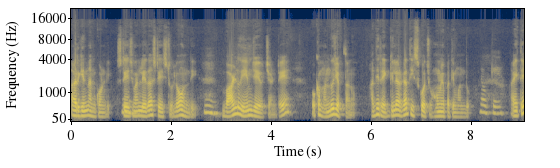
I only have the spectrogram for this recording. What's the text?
అరిగింది అనుకోండి స్టేజ్ వన్ లేదా స్టేజ్ టూలో ఉంది. వాళ్ళు ఏం చేయొచ్చు అంటే ఒక మందు చెప్తాను. అది రెగ్యులర్గా తీసుకోవచ్చు హోమియోపతి మందు. అయితే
